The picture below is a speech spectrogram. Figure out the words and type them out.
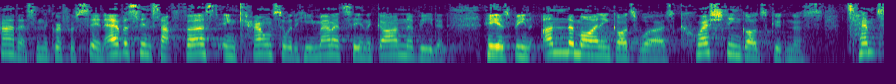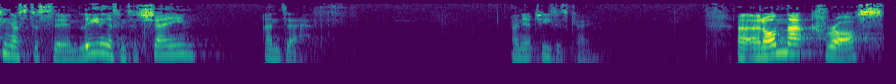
had us in the grip of sin. Ever since that first encounter with humanity in the Garden of Eden, he has been undermining God's words, questioning God's goodness, tempting us to sin, leading us into shame and death. And yet Jesus came. Uh, and on that cross,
